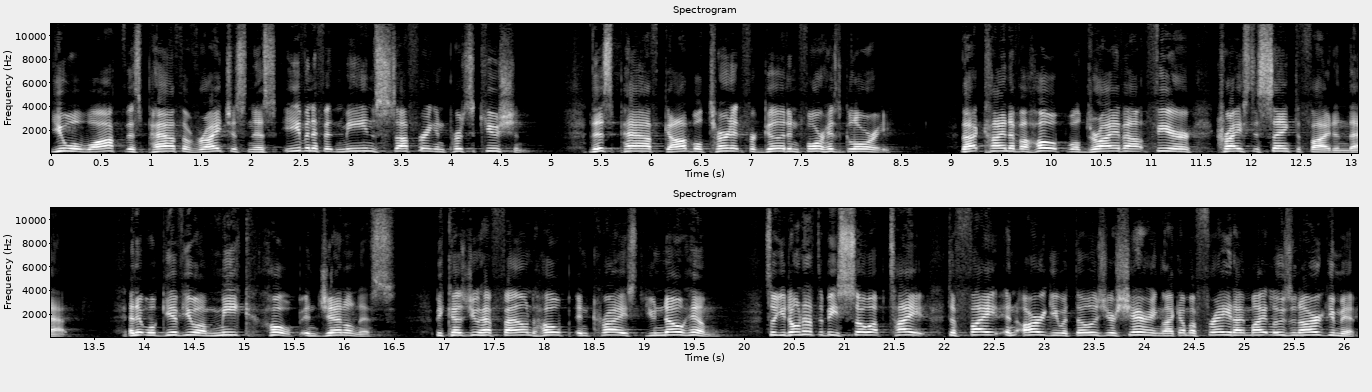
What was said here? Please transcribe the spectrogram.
You will walk this path of righteousness, even if it means suffering and persecution. This path, God will turn it for good and for His glory. That kind of a hope will drive out fear. Christ is sanctified in that. And it will give you a meek hope in gentleness because you have found hope in Christ. You know Him. So you don't have to be so uptight to fight and argue with those you're sharing. Like, I'm afraid I might lose an argument.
